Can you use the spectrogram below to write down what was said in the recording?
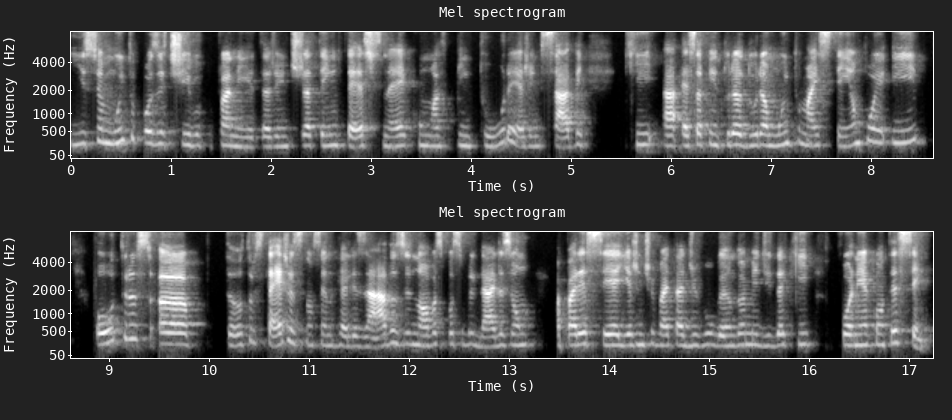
E isso é muito positivo para o planeta. A gente já tem testes né, com a pintura e a gente sabe que a, essa pintura dura muito mais tempo e, e outros, uh, outros testes estão sendo realizados e novas possibilidades vão aparecer e a gente vai estar divulgando à medida que forem acontecendo.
